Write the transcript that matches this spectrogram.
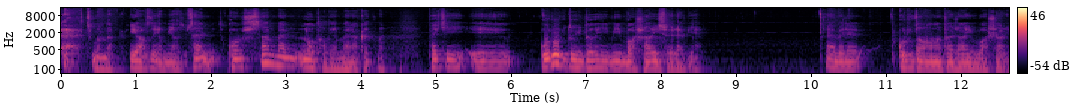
Evet, bunu yazayım yazayım. Sen konuşsan ben not alayım merak etme. Peki e, gurur duyduğu bir başarıyı söyle bir. He böyle gururdan anlatacağı bir başarı.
